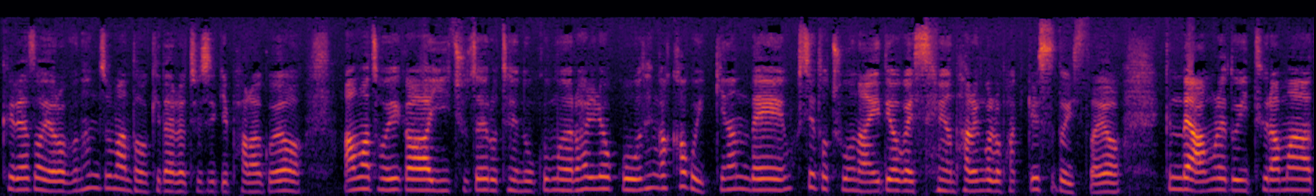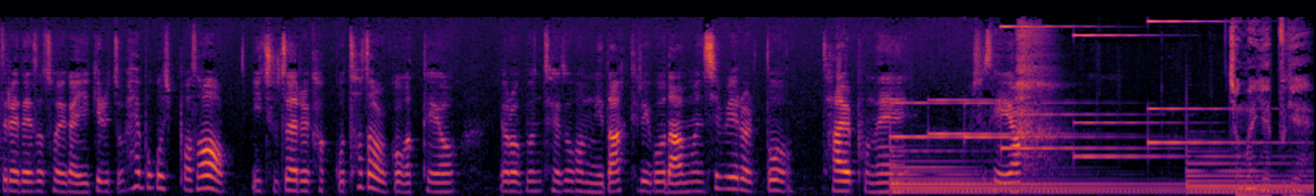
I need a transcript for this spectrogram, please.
그래서 여러분 한 주만 더 기다려 주시기 바라고요. 아마 저희가 이 주제로 재녹음을 하려고 생각하고 있긴 한데 혹시 더 좋은 아이디어가 있으면 다른 걸로 바뀔 수도 있어요. 근데 아무래도 이 드라마들에 대해서 저희가 얘기를 좀 해보고 싶어서 이 주제를 갖고 찾아올 것 같아요. 여러분 죄송합니다. 그리고 남은 11월 또 잘 보내주세요. 정말 예쁘게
